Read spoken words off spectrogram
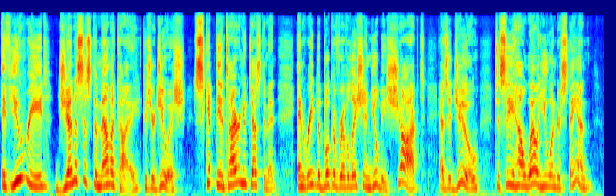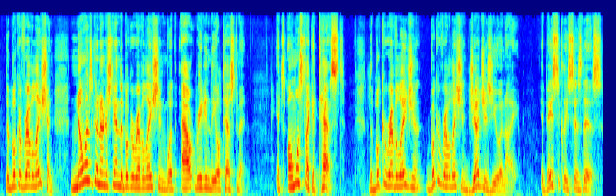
If you read Genesis to Malachi, because you're Jewish, skip the entire New Testament and read the book of Revelation, you'll be shocked as a Jew to see how well you understand the book of Revelation. No one's going to understand the book of Revelation without reading the Old Testament. It's almost like a test. The book of Revelation, book of Revelation judges you and I. It basically says this.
